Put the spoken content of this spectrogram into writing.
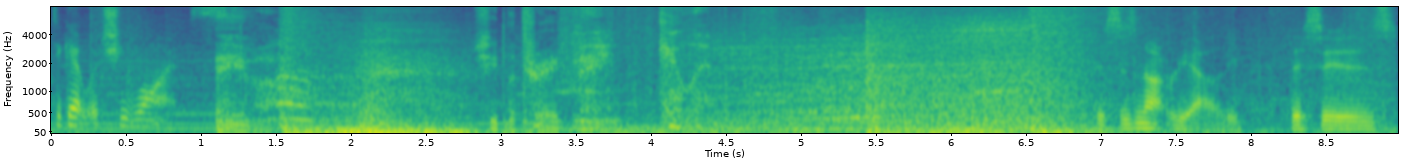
to get what she wants. Ava. She betrayed me. Kill him. This is not reality. This is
